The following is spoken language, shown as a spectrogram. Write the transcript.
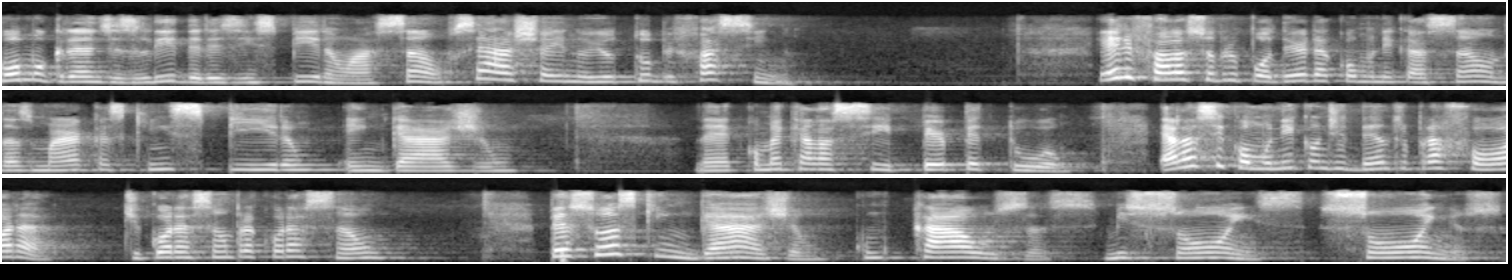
como grandes líderes inspiram a ação, você acha aí no YouTube facinho. Ele fala sobre o poder da comunicação das marcas que inspiram, engajam, né? Como é que elas se perpetuam? Elas se comunicam de dentro para fora, de coração para coração. Pessoas que engajam com causas, missões, sonhos.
